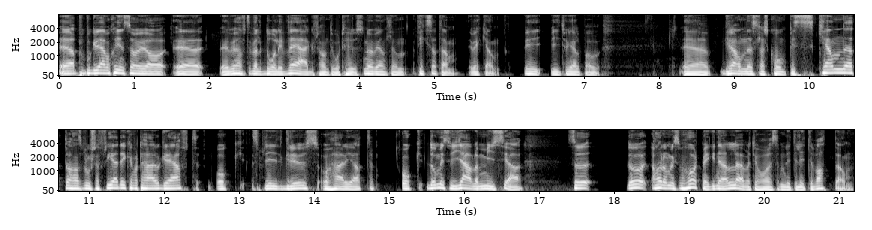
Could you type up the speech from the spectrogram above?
eh, apropå grävmaskin så har jag, eh, vi har haft en väldigt dålig väg fram till vårt hus. Nu har vi äntligen fixat den i veckan. Vi, vi tog hjälp av eh, granne slash kompis Kenneth och hans brorsa Fredrik har varit här och grävt och spridit grus och härjat. Och de är så jävla mysiga. Så då har de liksom hört mig gnälla över att jag har liksom lite lite vatten.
